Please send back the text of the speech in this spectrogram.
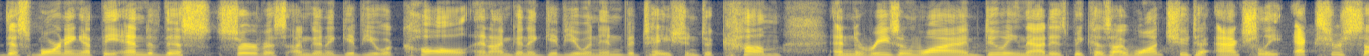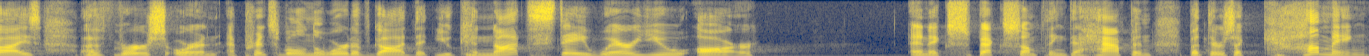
this morning at the end of this service, I'm going to give you a call and I'm going to give you an invitation to come. And the reason why I'm doing that is because I want you to actually exercise a verse or an, a principle in the Word of God that you cannot stay where you are and expect something to happen, but there's a coming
